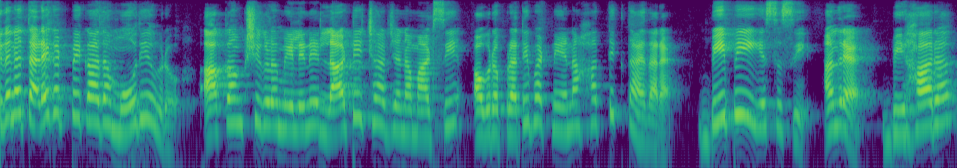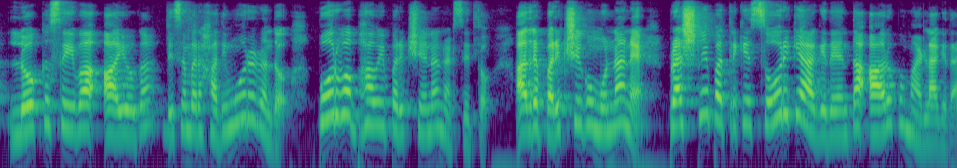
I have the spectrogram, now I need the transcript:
ಇದನ್ನು ತಡೆಗಟ್ಟಬೇಕಾದ ಮೋದಿಯವರು ಆಕಾಂಕ್ಷಿಗಳ ಮೇಲೇನೆ ಲಾಠಿ ಚಾರ್ಜನ್ನು ಮಾಡಿಸಿ ಅವರ ಪ್ರತಿಭಟನೆಯನ್ನು ಹತ್ತಿಕ್ತಾ ಇದ್ದಾರೆ. ಬಿಪಿಎಸ್ಸಿ ಅಂದರೆ ಬಿಹಾರ ಲೋಕಸೇವಾ ಆಯೋಗ ಡಿಸೆಂಬರ್ ಹದಿಮೂರರಂದು ಪೂರ್ವಭಾವಿ ಪರೀಕ್ಷೆಯನ್ನು ನಡೆಸಿತ್ತು. ಆದರೆ ಪರೀಕ್ಷೆಗೂ ಮುನ್ನಾನೇ ಪ್ರಶ್ನೆ ಪತ್ರಿಕೆ ಸೋರಿಕೆ ಆಗಿದೆ ಅಂತ ಆರೋಪ ಮಾಡಲಾಗಿದೆ.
